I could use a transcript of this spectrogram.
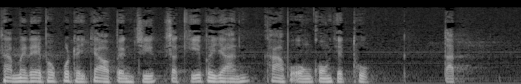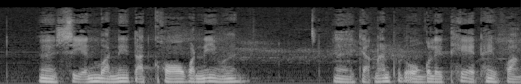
ถ้าไม่ได้พระพุทธเจ้าเป็นสักขีพยานข้าพระองค์คงจะถูกตัด เสียนวันนี้ตัดคอวันนี้เหมือนจากนั้นพระองค์ก็เลยเทศให้ฟัง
